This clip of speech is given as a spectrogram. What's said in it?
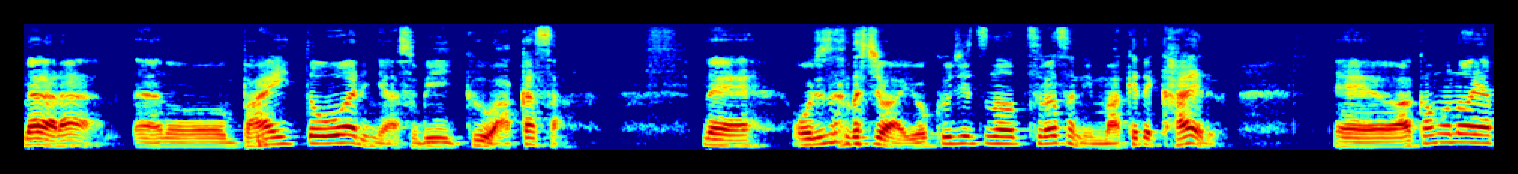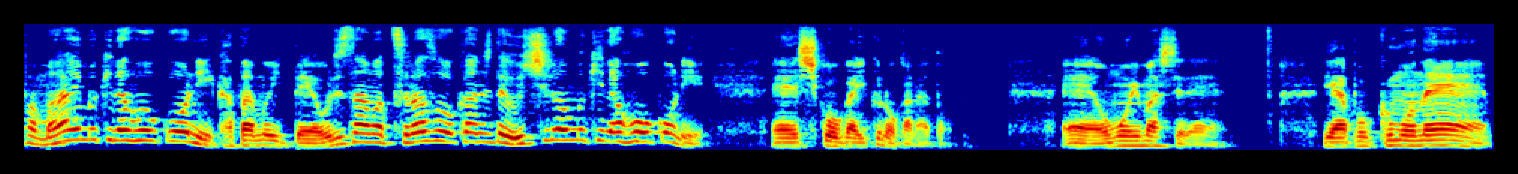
だから、あのバイト終わりに遊びに行く若さ。で、おじさんたちは翌日の辛さに負けて帰る。えー若者はやっぱ前向きな方向に傾いて、おじさんは辛さを感じて後ろ向きな方向に、えー思考が行くのかなと、えー思いましてね。いや、僕もね、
